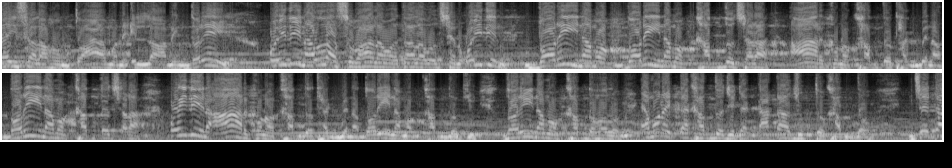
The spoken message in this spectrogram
লাইসা লাহুম তুআমুন ইল্লা মিন দরি ওই দিন আল্লাহ তাআলা বলছেন, ওই দিন দরি নামক দরি নামক খাদ্য ছাড়া আর কোনো খাদ্য থাকবে না। দরি নামক খাদ্য ছাড়া ওই দিন আর কোনো খাদ্য থাকবে না। দরি নামক খাদ্য কি? দরি নামক খাদ্য হলো এমন একটা খাদ্য যেটা কাঁটাযুক্ত খাদ্য। যেটা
